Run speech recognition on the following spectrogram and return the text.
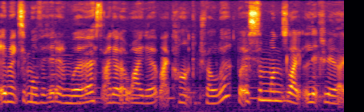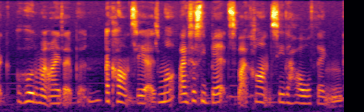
it makes it more vivid and worse. I don't know why I do it, but I can't control it. But if someone's like literally like holding my eyes open, I can't see it as much. Like I can still see bits, but I can't see the whole thing,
